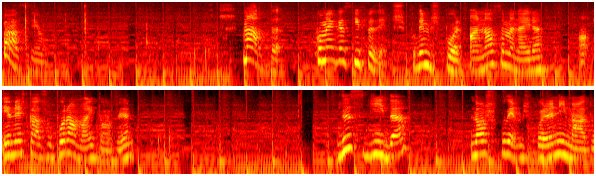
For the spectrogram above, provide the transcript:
fácil. Malta, como é que a seguir fazemos? Podemos pôr à nossa maneira. Eu neste caso vou pôr ao meio, estão a ver? De seguida, nós podemos pôr animado.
